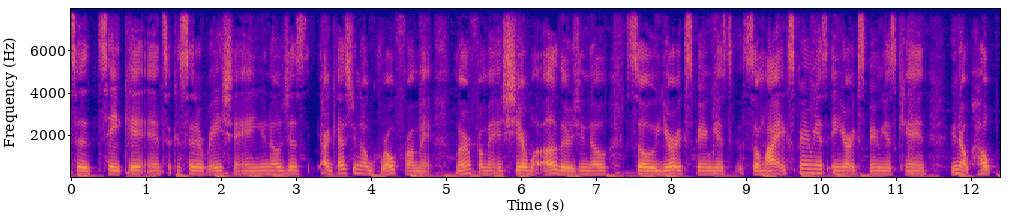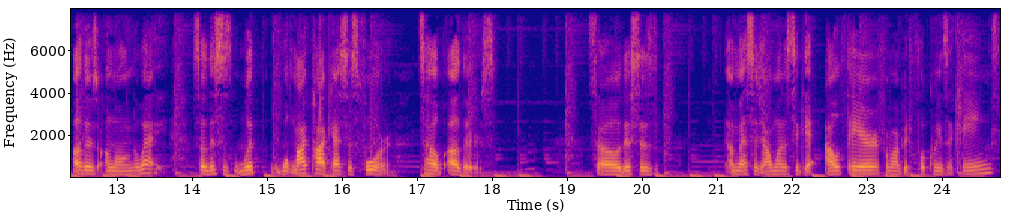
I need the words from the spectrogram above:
to take it into consideration and you know just i guess you know grow from it learn from it and share with others you know so your experience so my experience and your experience can you know help others along the way so this is what what my podcast is for to help others so this is a message I want us to get out there from our beautiful queens and kings.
